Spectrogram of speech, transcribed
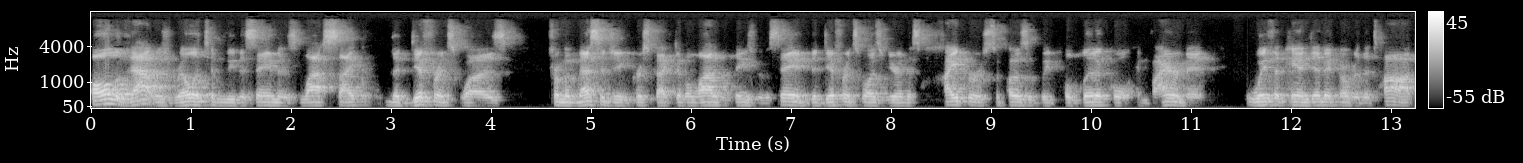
All of that was relatively the same as last cycle. The difference was from a messaging perspective, a lot of the things were the same. The difference was you're in this hyper supposedly political environment with a pandemic over the top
